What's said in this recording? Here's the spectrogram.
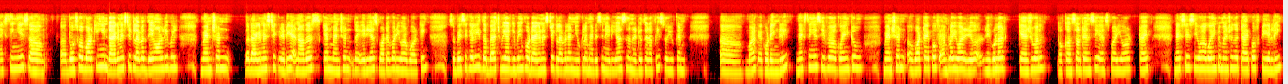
next thing is um, uh, those who are working in diagnostic level they only will mention the diagnostic area and others can mention the areas whatever you are working. So basically the batch we are giving for diagnostic level and nuclear medicine areas and radiotherapy so you can uh, mark accordingly. Next thing is if you are going to mention uh, what type of employee you are re- regular casual or consultancy as per your type. Next is you are going to mention the type of tld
